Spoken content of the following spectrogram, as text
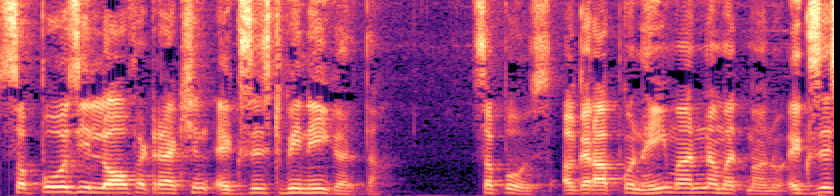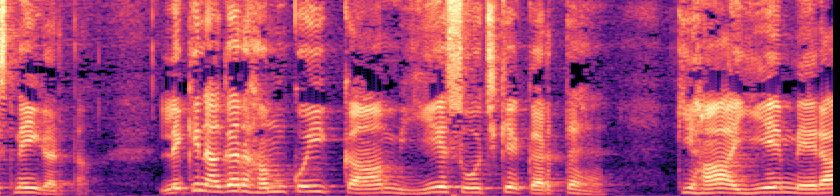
सपोज़ ये लॉ ऑफ़ अट्रैक्शन एग्जिस्ट भी नहीं करता। सपोज़ अगर आपको नहीं मानना, मत मानो एग्जिस्ट नहीं करता। लेकिन अगर हम कोई काम ये सोच के करते हैं कि हाँ ये मेरा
